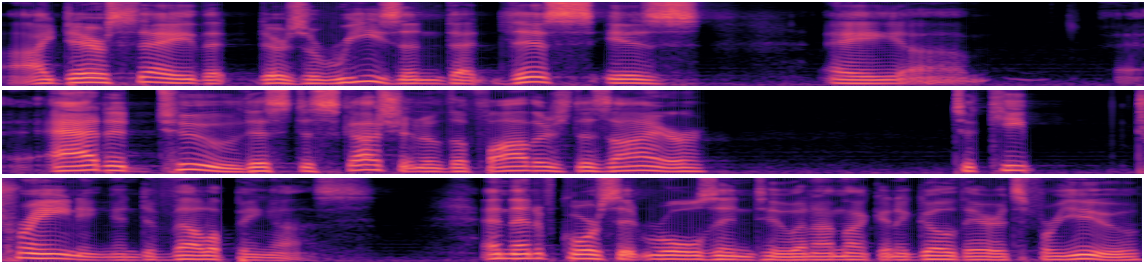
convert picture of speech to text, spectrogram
I dare say that there's a reason that this is a. Uh, added to this discussion of the Father's desire to keep training and developing us. And then, of course, it rolls into, and I'm not going to go there, it's for you,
